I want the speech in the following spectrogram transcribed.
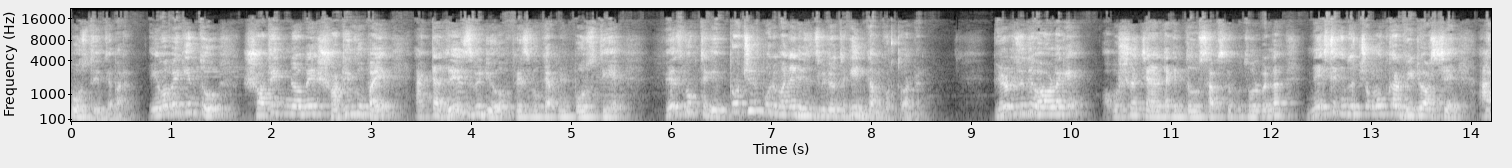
পোস্ট দিতে পারেন। এভাবে কিন্তু সঠিক নিয়মে, সঠিক উপায়ে একটা রিলস ভিডিও ফেসবুকে আপনি পোস্ট দিয়ে ফেসবুক থেকে প্রচুর পরিমাণে রিলস ভিডিও থেকে ইনকাম করতে পারবেন। ভিডিওটা যদি ভালো লাগে, অবশ্যই চ্যানেলটা কিন্তু সাবস্ক্রাইব করতে ভুলবেন না। নেক্সটে কিন্তু চমৎকার ভিডিও আসছে। আর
